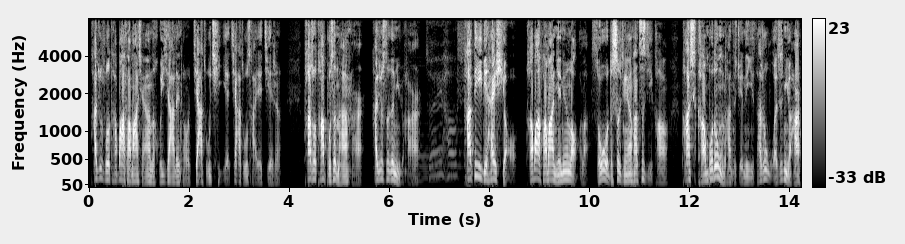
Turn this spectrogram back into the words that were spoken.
他就说他爸他妈想让他回家那头家族企业、家族产业接上。他说他不是男孩他就是个女孩他弟弟还小，他爸他妈年龄老了，所有的事情让他自己扛。他扛不动，他就觉得意思。他说：“我是女孩，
